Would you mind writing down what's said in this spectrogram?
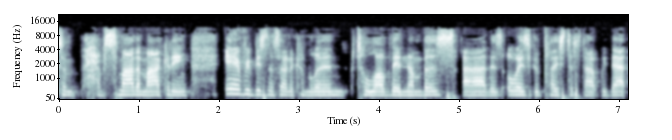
to have smarter marketing. Every business owner can learn to love their numbers. Uh, there's always a good place to start with that.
